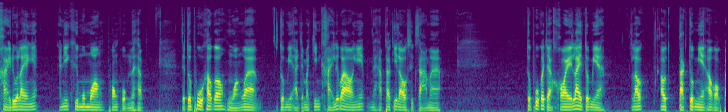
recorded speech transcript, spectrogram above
ไข่ดูอะไรอย่างเงี้ย อันนี้คือมุมมองของผมนะครับ แต่ตัวผู้เขาก็หวงว่าตัวเมียอาจจะมากินไข่หรือเปล่าอย่างเงี้ยนะครับ เท่าที่เราศึกษามา ตัวผู้ก็จะคอยไล่ตัวเมียเราเอาตักตัวเมียเอาออกไป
